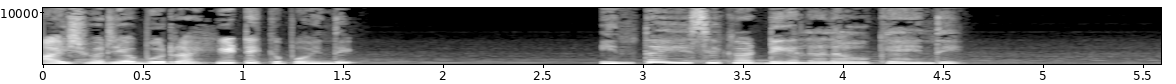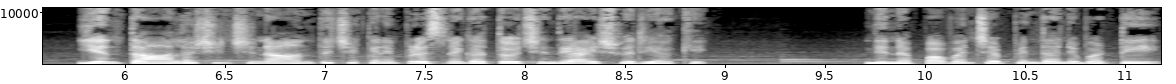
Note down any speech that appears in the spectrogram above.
ఐశ్వర్య బుర్ర హీటెక్కిపోయింది. ఇంత ఈజీగా డీల్ ఎలా ఓకే అయింది? ఎంత ఆలోచించినా అంతు చిక్కని ప్రశ్నగా తోచింది ఐశ్వర్యకి. నిన్న పవన్ చెప్పిందాన్ని బట్టి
